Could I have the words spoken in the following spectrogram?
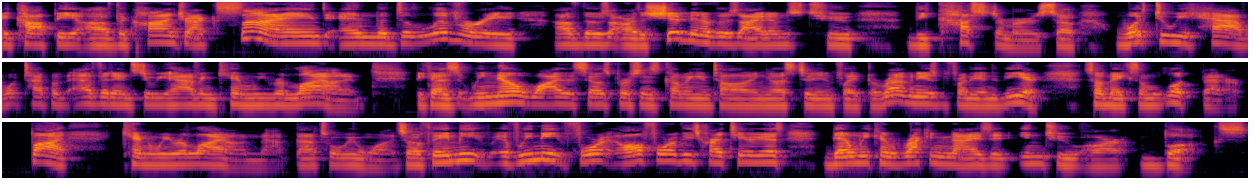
a copy of the contract signed and the delivery of those or the shipment of those items to the customers. So what do we have? What type of evidence do we have and can we rely on it? Because we know why the salesperson is coming and telling us to inflate the revenues before the end of the year. So it makes them look better. But can we rely on that? That's what we want. So if they meet, if we meet four, all four of these criterias, then we can recognize it into our books.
